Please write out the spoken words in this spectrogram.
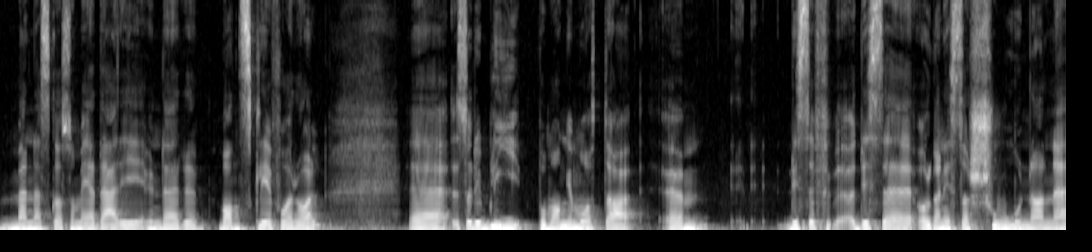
mennesker som er der i, under vanskelige forhold. Eh, så det blir på mange måter um, disse, disse, organisasjonene,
